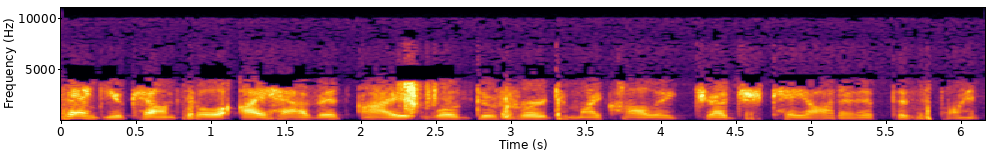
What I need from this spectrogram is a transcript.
thank you, counsel. I have it. I will defer to my colleague, Judge Kayatta, at this point.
